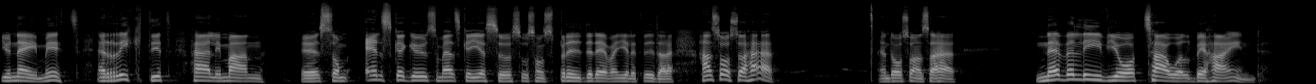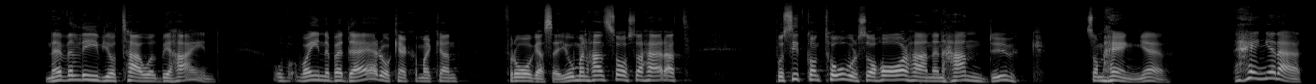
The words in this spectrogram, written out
you name it. En riktigt härlig man eh, som älskar Gud, som älskar Jesus och som sprider det evangeliet vidare. Han sa så här, en dag sa han så här, Never leave your towel behind. Never leave your towel behind. Och vad innebär det då kanske man kan fråga sig. Jo men han sa så här att på sitt kontor så har han en handduk som hänger det hänger där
